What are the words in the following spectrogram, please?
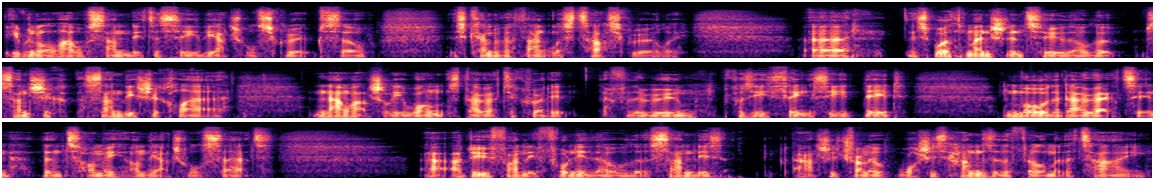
even allow Sandy to see the actual script. So it's kind of a thankless task, really. Uh, it's worth mentioning too, though, that Sandy Schklair now actually wants director credit for the room because he thinks he did more of the directing than Tommy on the actual set. I, do find it funny though that Sandy's actually trying to wash his hands of the film at the time,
